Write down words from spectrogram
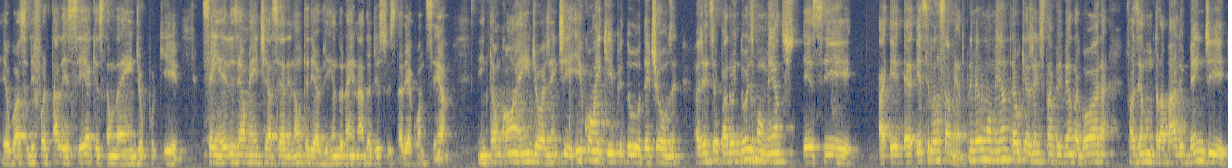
eu gosto de fortalecer a questão da Angel, porque sem eles, realmente, a série não teria vindo, né? E nada disso estaria acontecendo. Então, com a Angel, a gente e com a equipe do The Chosen, a gente separou em dois momentos esse é, esse lançamento. O primeiro momento é o que a gente está vivendo agora, fazendo um trabalho bem de,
